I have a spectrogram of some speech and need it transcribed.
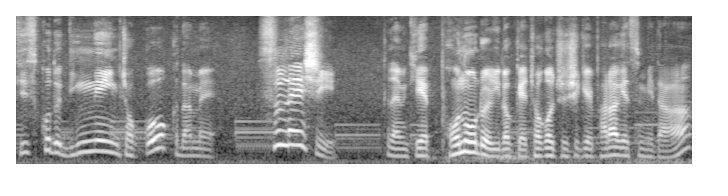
디스코드 닉네임 적고 그 다음에 슬래시 그 다음에 뒤에 번호를 이렇게 적어 주시길 바라겠습니다.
